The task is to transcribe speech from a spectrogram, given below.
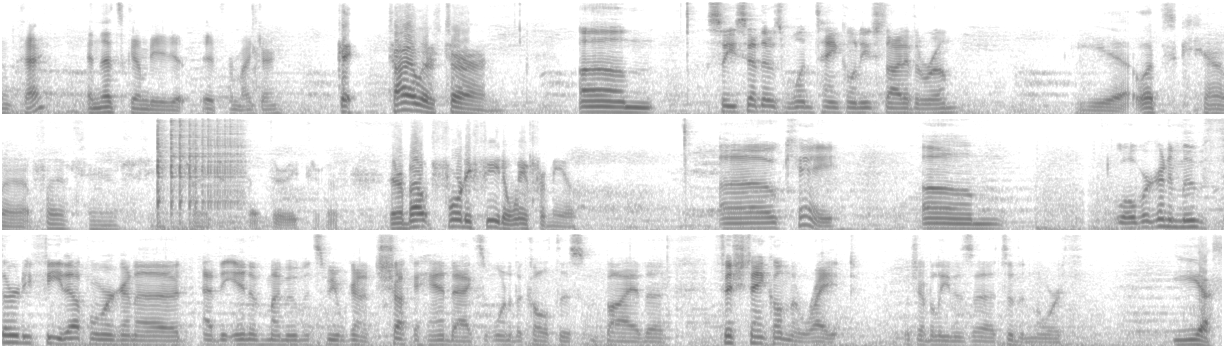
Okay. And that's gonna be it, it for my turn. Okay, Tyler's turn. Um, so you said there's one tank on each side of the room. Yeah, let's count it. 5, 10, 15, 20, 25, 30, 35. They're about 40 feet away from you. Okay. Um. Well, we're gonna move 30 feet up, and we're gonna, at the end of my movement speed, we're gonna chuck a hand axe at one of the cultists by the fish tank on the right, which I believe is uh, to the north. Yes.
